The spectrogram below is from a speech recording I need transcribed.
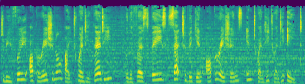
to be fully operational by 2030, with the first phase set to begin operations in 2028.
